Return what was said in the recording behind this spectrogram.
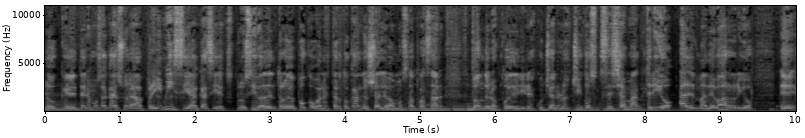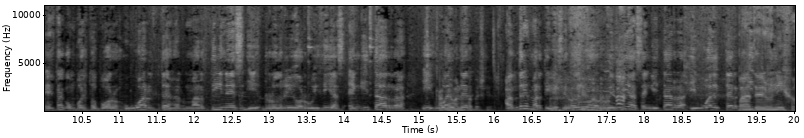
lo que tenemos acá es una primicia casi exclusiva. Dentro de poco van a estar tocando, ya le vamos a pasar dónde los pueden ir a escuchar a los chicos. Se llama Trío Alma de Barrio. Eh, está compuesto por Walter Martínez y Rodrigo Ruiz Díaz en guitarra y Cambiamos Walter. Andrés Martínez y Rodrigo Ruiz Díaz en guitarra y Walter Van a tener un hijo.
